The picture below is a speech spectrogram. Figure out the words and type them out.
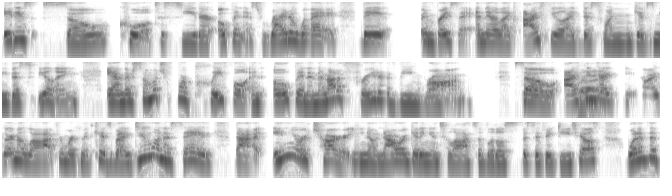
it is so cool to see their openness right away. They embrace it and they're like i feel like this one gives me this feeling and they're so much more playful and open and they're not afraid of being wrong so I think I you know, I learn a lot from working with kids, but I do want to say that in your chart, you know, now we're getting into lots of little specific details. One of the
